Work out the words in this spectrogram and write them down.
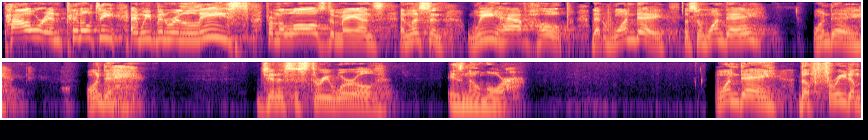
power and penalty, and we've been released from the law's demands. And listen, we have hope that one day, listen, one day, one day, one day, Genesis 3 world is no more. One day, the freedom,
